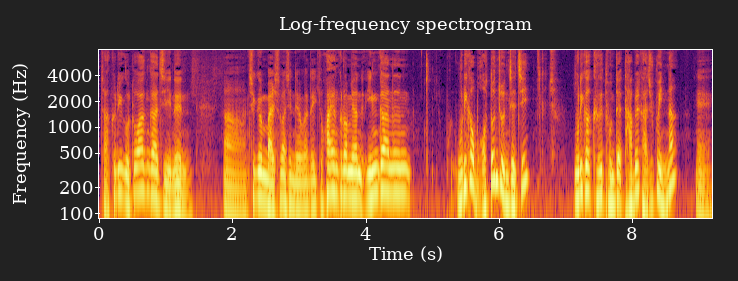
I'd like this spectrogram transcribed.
자, 그리고 또 한 가지는, 어, 지금 말씀하신 내용인데, 이게 과연 그러면 인간은 우리가 뭐 어떤 존재지? 우리가 그 돈, 답을 가지고 있나? 예.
